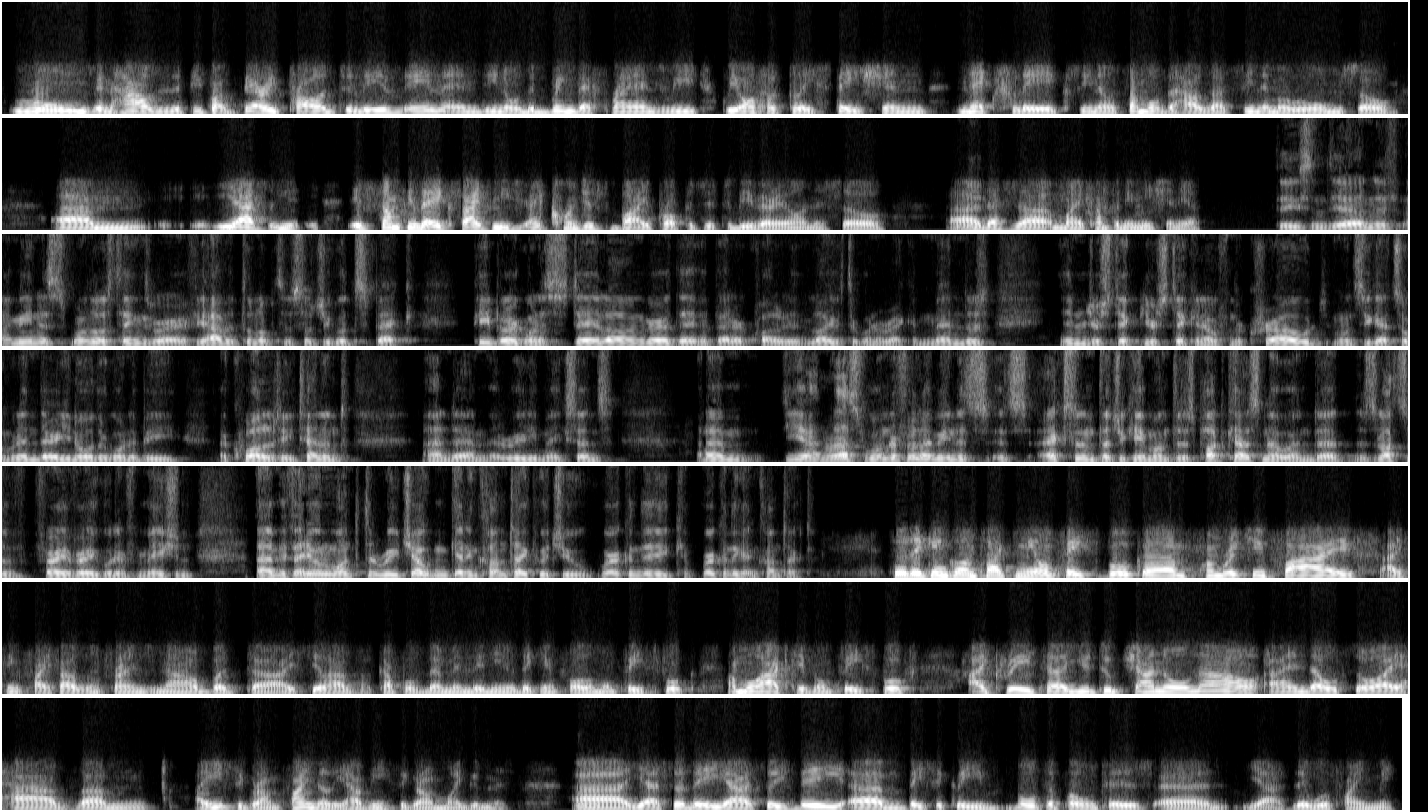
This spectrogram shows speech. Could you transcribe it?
rooms and houses that people are very proud to live in and you know they bring their friends we we offer playstation netflix you know some of the houses have cinema rooms so um, yes, it's something that excites me. I can't just buy properties, to be very honest. So uh, that's uh, my company mission. Yeah. Decent, yeah. And if I mean, it's one of those things where if you have it done up to such a good spec, people are going to stay longer. They have a better quality of life. They're going to recommend it. And you're stick, you're sticking out from the crowd. Once you get someone in there, you know they're going to be a quality tenant, and um, it really makes sense. Um, yeah, no, that's wonderful. I mean, it's it's excellent that you came onto this podcast now, and uh, there's lots of very very good information. Um, if anyone wanted to reach out and get in contact with you, where can they where can they get in contact? So they can contact me on Facebook. Um, I'm reaching five, I think five thousand friends now, but uh, I still have a couple of them, and then you know they can follow me on Facebook. I'm more active on Facebook. I create a YouTube channel now, and also I have um, Instagram. Finally, have Instagram. My goodness. Uh, yeah. So they yeah. So if they um, basically Valter Pontes, uh, yeah, they will find me.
